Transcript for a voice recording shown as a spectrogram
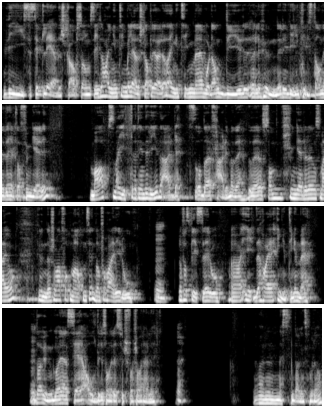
vise sitt lederskap, som sier. Det har ingenting med lederskap å gjøre. Det har ingenting med hvordan dyr eller hunder i vill tilstand i det hele tatt fungerer. Mat som er gitt til et individ, er det, og det er ferdig med det. det er, sånn fungerer det hos meg òg. Hunder som har fått maten sin, de får være i ro. De får spise i ro. Det har jeg ingentingen med. Mm. Da unngår jeg, ser jeg aldri sånne ressursforsvar heller. Nei. Det var nesten dagens moral.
